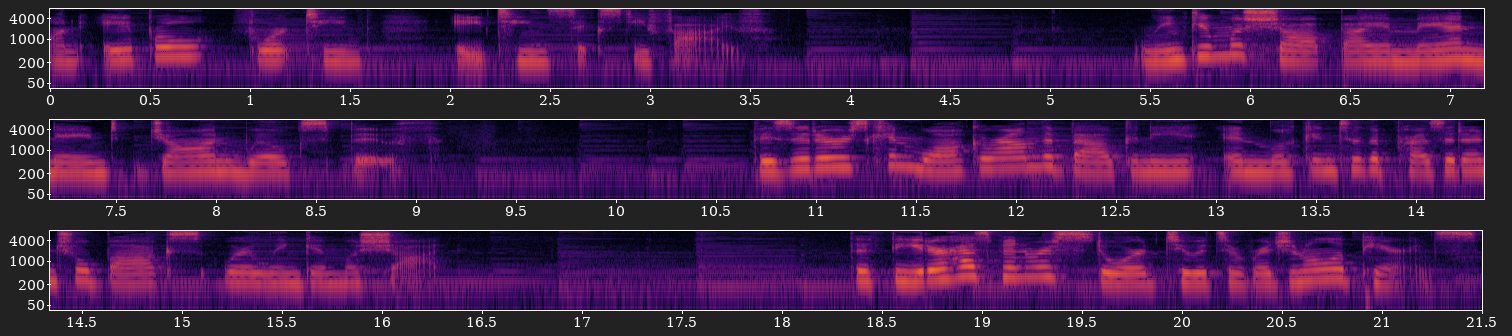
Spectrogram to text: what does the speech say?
on April 14, 1865. Lincoln was shot by a man named John Wilkes Booth. Visitors can walk around the balcony and look into the presidential box where Lincoln was shot. The theater has been restored to its original appearance.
